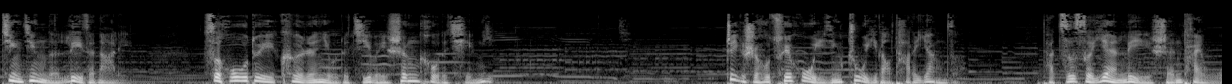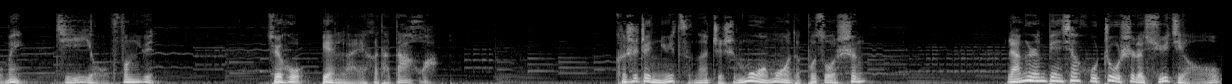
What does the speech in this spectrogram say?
静静的立在那里，似乎对客人有着极为深厚的情谊。这个时候，崔护已经注意到她的样子，她姿色艳丽，神态妩媚，极有风韵。崔护便来和她搭话，可是这女子呢，只是默默的不作声。两个人便相互注视了许久。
